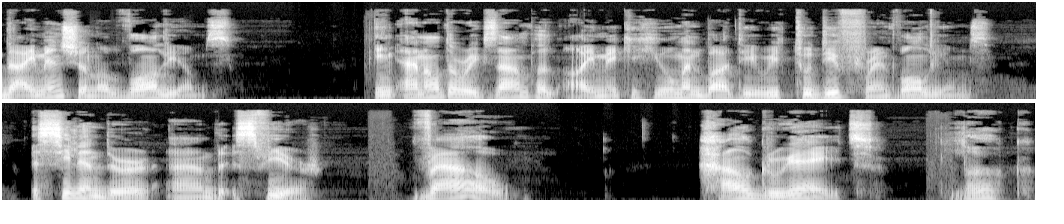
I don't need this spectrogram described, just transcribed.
dimensional volumes. In another example, I make a human body with two different volumes, a cylinder and a sphere. Wow! How great! Look,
